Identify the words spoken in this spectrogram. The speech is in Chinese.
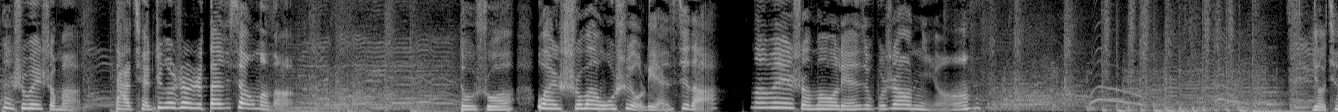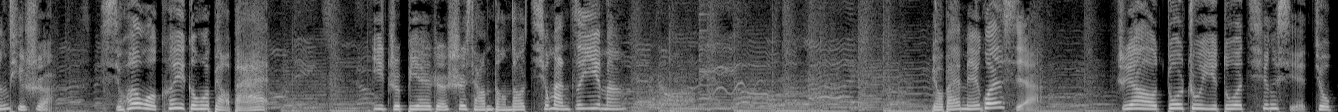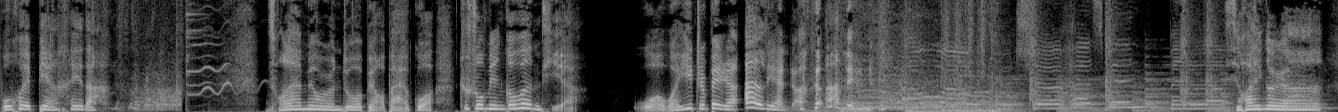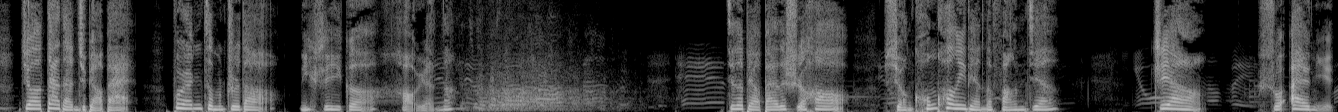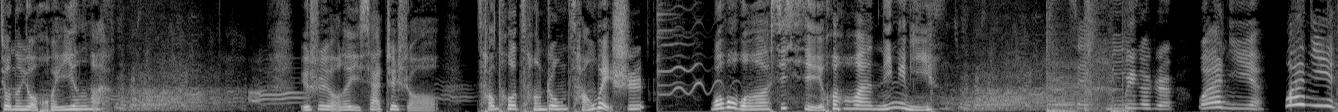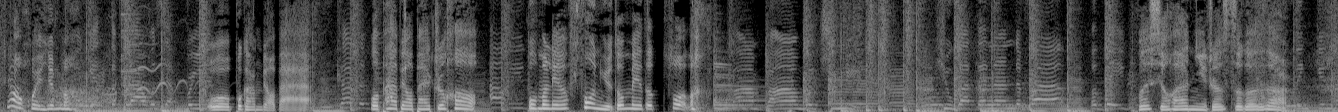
但是为什么？打钱这个事儿是单向的呢？都说万事万物是有联系的，那为什么我联系不上你啊？友情提示：喜欢我可以跟我表白，一直憋着是想等到情满自溢吗？表白没关系，只要多注意多清洗，就不会变黑的。从来没有人对我表白过，这说明一个问题：我我一直被人暗恋着，暗恋着。喜欢一个人就要大胆去表白，不然你怎么知道你是一个好人呢？记得表白的时候选空旷一点的房间，这样说爱你就能有回音了。于是有了以下这首。藏头藏中藏尾诗，我我我喜喜欢欢欢你你你，不应该是我爱你我爱你这样回音吗？我不敢表白，我怕表白之后我们连妇女都没得做了。我喜欢你这四个字儿。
